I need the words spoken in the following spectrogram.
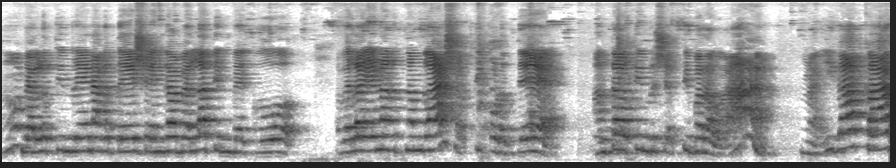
ಹ್ಮ್, ಬೆಲ್ಲ ತಿಂದ್ರೆ ಏನಾಗುತ್ತೆ? ಶೇಂಗಾ ಬೆಲ್ಲ ತಿನ್ಬೇಕು. ಅವೆಲ್ಲ ಏನಾಗುತ್ತೆ ನಮ್ಗ? ಶಕ್ತಿ ಕೊಡುತ್ತೆ. ಅಂತ ತಿಂದ್ರೆ ಶಕ್ತಿ ಬರವ. ಈಗ ಖಾರ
